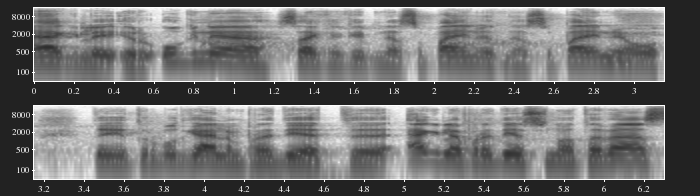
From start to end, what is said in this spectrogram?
Eglė ir Ugnė, sakė, kaip nesupainiot, nesupainiau, tai turbūt galim pradėti. Eglė, pradėsiu nuo tavęs.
